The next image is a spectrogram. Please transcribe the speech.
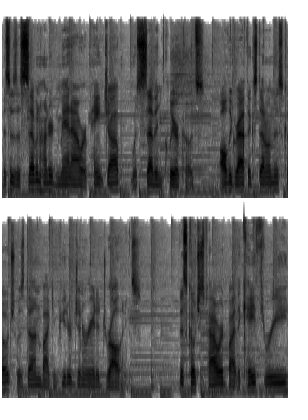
This is a 700 man hour paint job with 7 clear coats. All the graphics done on this coach was done by computer generated drawings. This coach is powered by the K3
